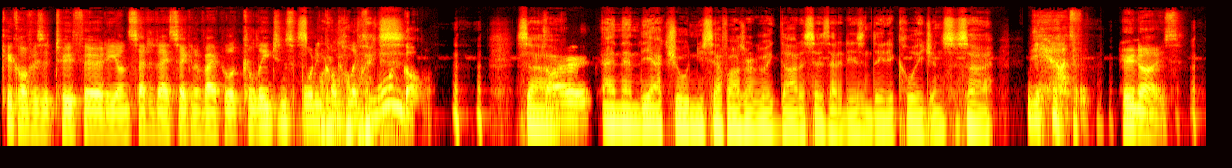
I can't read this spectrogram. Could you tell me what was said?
Kickoff is at two thirty on Saturday, second of April at Collegian Sporting, Sporting Complex, in Complex. Wollongong. so, So, and then the actual New South Wales Rugby League data says that it is indeed at Collegians. So, yeah, who knows?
